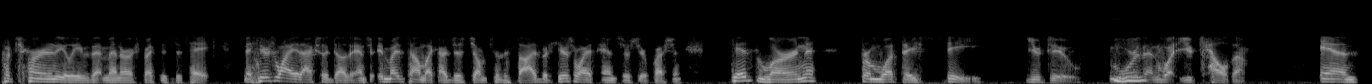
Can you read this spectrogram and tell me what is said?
paternity leave that men are expected to take. Now, here's why it actually does answer. It might sound like I just jumped to the side, but here's why it answers your question. Kids learn from what they see you do more mm-hmm. than what you tell them. And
